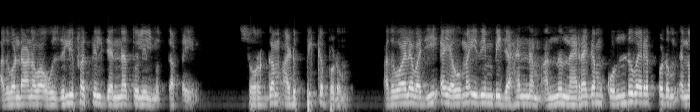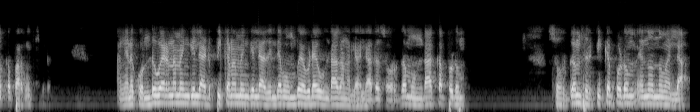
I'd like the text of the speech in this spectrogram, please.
അതുകൊണ്ടാണ് അവ ഉസ്ലിഫത്തിൽ ജന്നത്തുലിൽ മുത്തഖീൻ. സ്വർഗം അടുപ്പിക്കപ്പെടും. അതുപോലെ വജീ യൗമ ബി ജഹന്നം അന്ന് നരകം കൊണ്ടുവരപ്പെടും എന്നൊക്കെ പറഞ്ഞിട്ടുണ്ട്. അങ്ങനെ കൊണ്ടുവരണമെങ്കിൽ അടുപ്പിക്കണമെങ്കിൽ അതിന്റെ മുമ്പ് എവിടെ ഉണ്ടാകണമല്ലോ? അല്ലാതെ സ്വർഗം ഉണ്ടാക്കപ്പെടും സ്വർഗം സൃഷ്ടിക്കപ്പെടും എന്നൊന്നുമല്ല.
